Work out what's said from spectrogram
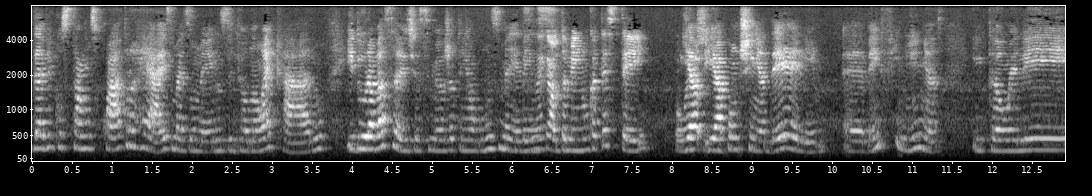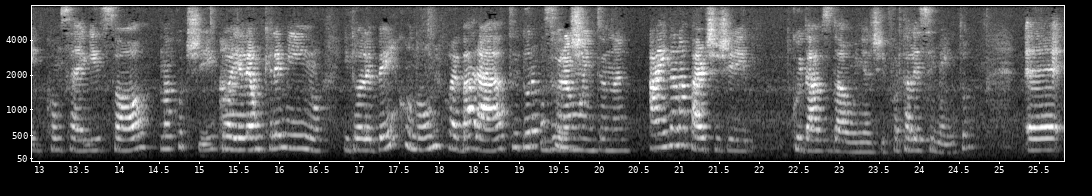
Deve custar uns 4 reais mais ou menos, então não é caro. E dura bastante. Esse meu já tem alguns meses. Bem legal, também nunca testei. E a, e a pontinha dele é bem fininha, então ele consegue só na cutícula Ah. e ele é um creminho. Então ele é bem econômico, é barato e dura bastante. Dura muito, né? Ainda na parte de cuidados da unha, de fortalecimento, é,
